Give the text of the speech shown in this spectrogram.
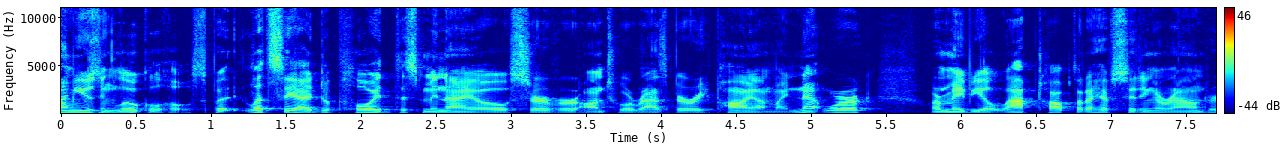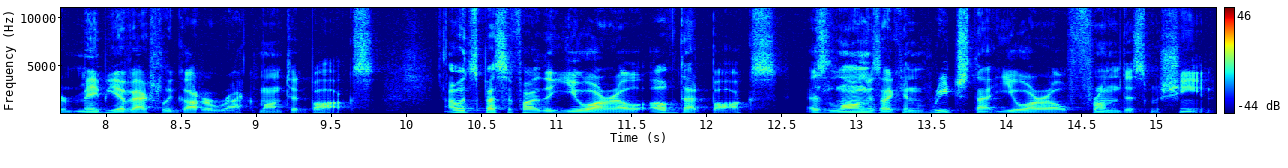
I'm using localhost, but let's say I deployed this MinIO server onto a Raspberry Pi on my network, or maybe a laptop that I have sitting around, or maybe I've actually got a rack-mounted box. I would specify the URL of that box as long as I can reach that URL from this machine.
